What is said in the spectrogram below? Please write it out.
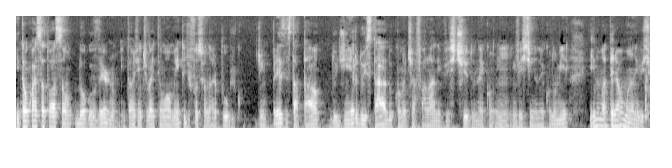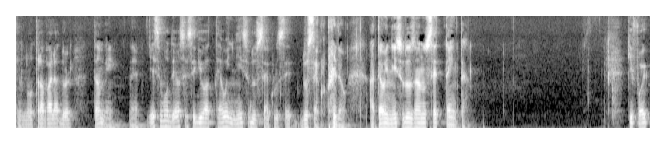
Então, com essa atuação do governo, então a gente vai ter um aumento de funcionário público, de empresa estatal, do dinheiro do Estado, como eu tinha falado, investido, né, investindo na economia e no material humano, investindo no trabalhador também. Né? E esse modelo se seguiu até o início do século, do século, perdão, até o início dos anos 70, que foi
